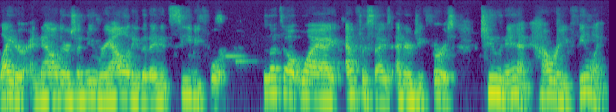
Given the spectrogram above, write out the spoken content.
lighter and now there's a new reality that i didn't see before So that's all, why I emphasize energy first. Tune in. How are you feeling?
